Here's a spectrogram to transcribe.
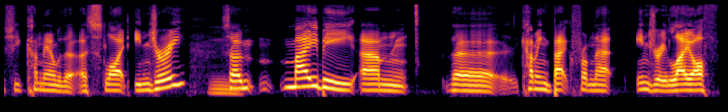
she come down with a, a slight injury, mm. so maybe um, the coming back from that injury layoff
